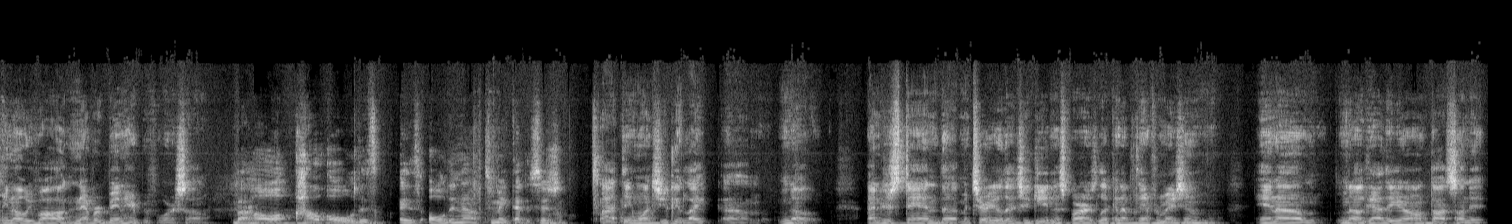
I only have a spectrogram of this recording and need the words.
you know we've all never been here before. So But how how old is is old enough to make that decision? I think once you could like um, you know understand the material that you're getting as far as looking up the information and um, you know gather your own thoughts on it.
